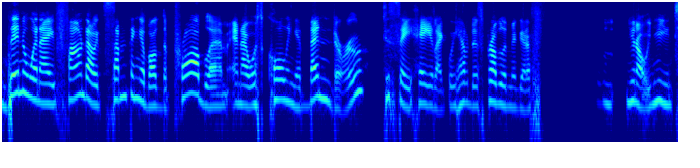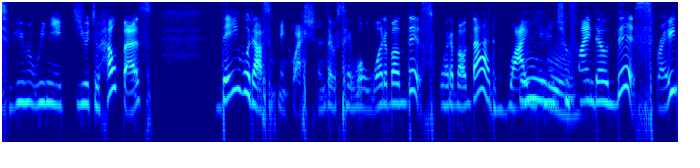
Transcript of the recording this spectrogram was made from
then when i found out something about the problem and i was calling a vendor to say hey like we have this problem you gotta you know we need to, we need you to help us they would ask me questions. They would say, Well, what about this? What about that? Why mm. didn't you mm. find out this? Right.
